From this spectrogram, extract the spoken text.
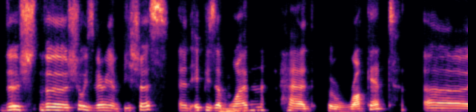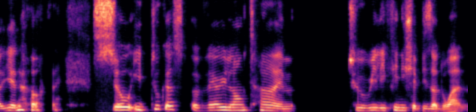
the sh the show is very ambitious, and episode Mhm. one had a rocket, uh, you know. So it took us a very long time to really finish episode one.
